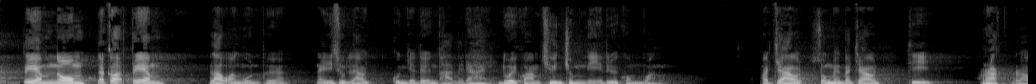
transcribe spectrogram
ำเตรียมนม แล้วก็เตรียมเหล้าอางุ่นเพื่อ ในที่สุดแล้วคุณจะเดินผ่านไปได้ ด้วยความชื่นชมดีด้วยความหวัง พระเจ้าทรงเป็นพระเจ้าที่รักเรา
